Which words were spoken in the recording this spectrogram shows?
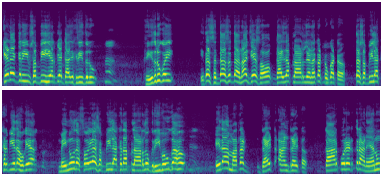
ਕਿਹੜੇ ਗਰੀਬ 26000 ਰੁਪਏ ਗਜ ਖਰੀਦ ਲੂ ਹਾਂ। ਖਰੀਦ ਲੂ ਕੋਈ? ਇਹ ਤਾਂ ਸਿੱਧਾ ਸਿੱਧਾ ਨਾ ਜੇ 100 ਗਜ ਦਾ ਪਲਾਟ ਲੈਣਾ ਘੱਟੋ ਘੱਟ ਤਾਂ 26 ਲੱਖ ਰੁਪਏ ਦਾ ਹੋ ਗਿਆ। ਮੈਨੂੰ ਦੱਸੋ ਜਿਹੜਾ 26 ਲੱਖ ਦਾ ਪਲਾਟ ਲਓ ਗਰੀਬ ਹੋਊਗਾ ਉਹ। ਇਹਦਾ ਮਤਲਬ ਡਾਇਰੈਕਟ ਅਨਡਾਇਰੈਕਟ ਕਾਰਪੋਰੇਟ ਘਰਾਣਿਆਂ ਨੂੰ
